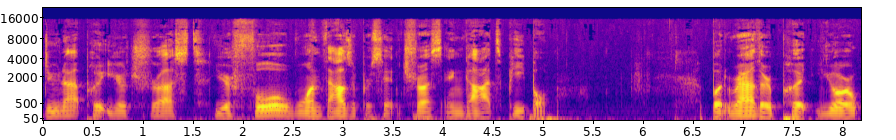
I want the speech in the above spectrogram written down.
do not put your trust, your full 1000% trust in God's people, but rather put your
